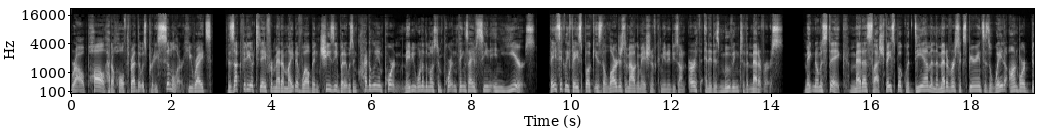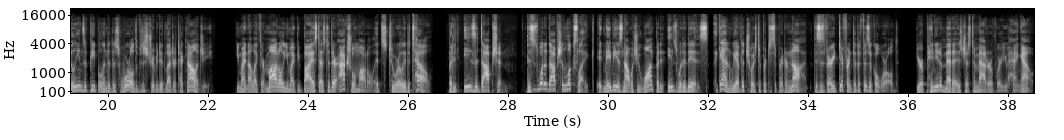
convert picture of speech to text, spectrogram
Raoul Paul had a whole thread that was pretty similar. He writes, the Zuck video today for Meta might have well been cheesy, but it was incredibly important, maybe one of the most important things I have seen in years. Basically, Facebook is the largest amalgamation of communities on Earth, and it is moving to the metaverse. Make no mistake, Meta slash Facebook with Diem and the metaverse experience is a way to onboard billions of people into this world of distributed ledger technology. You might not like their model, you might be biased as to their actual model, it's too early to tell, but it is adoption. This is what adoption looks like. It maybe is not what you want, but it is what it is. Again, we have the choice to participate or not. This is very different to the physical world. Your opinion of meta is just a matter of where you hang out.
